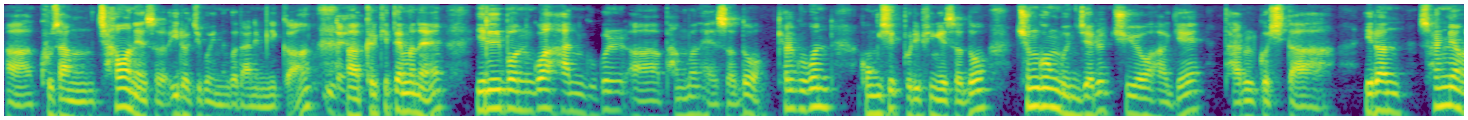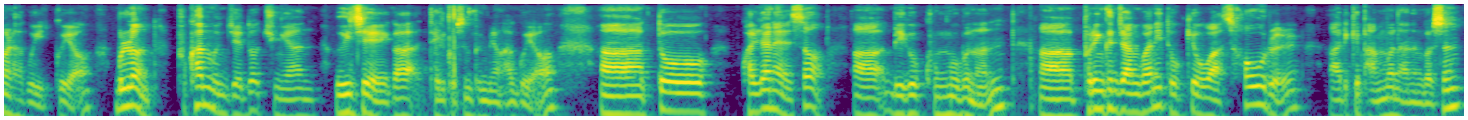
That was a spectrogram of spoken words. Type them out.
아, 구상 차원에서 이루어지고 있는 것 아닙니까? 네. 아, 그렇기 때문에 일본과 한국을 아, 방문해서도 결국은 공식 브리핑에서도 중국 문제를 주요하게 다룰 것이다. 이런 설명을 하고 있고요. 물론 북한 문제도 중요한 의제가 될 것은 분명하고요. 아, 또 관련해서 아, 미국 국무부는 아, 브링큰 장관이 도쿄와 서울을 아, 이렇게 방문하는 것은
